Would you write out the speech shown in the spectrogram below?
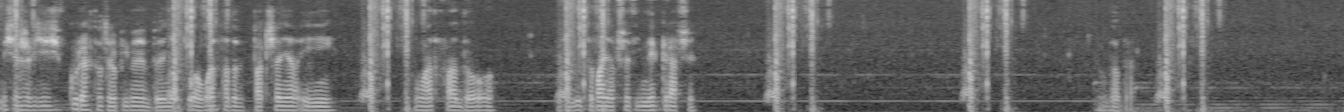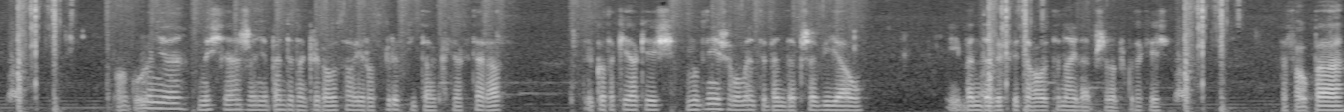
Myślę, że gdzieś w górach to zrobimy, by nie była łatwa do wypatrzenia i łatwa do zlutowania przez innych graczy. No dobra. Ogólnie myślę, że nie będę nagrywał całej rozgrywki tak jak teraz, tylko takie jakieś nudniejsze momenty będę przewijał i będę wychwytywał te najlepsze, na przykład jakieś PvP,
